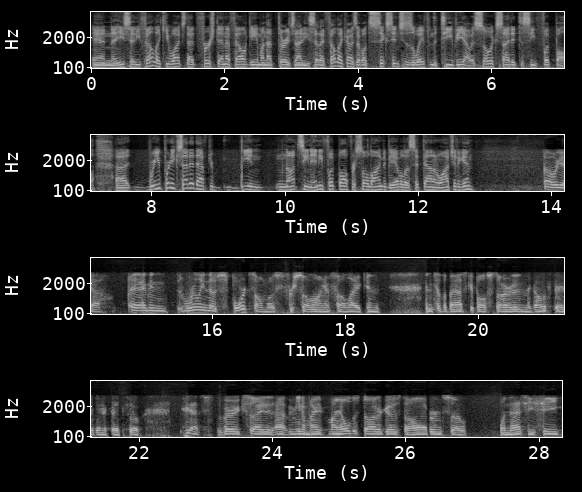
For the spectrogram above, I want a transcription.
and he said he felt like he watched that first NFL game on that Thursday night. He said I felt like I was about six inches away from the TV. I was so excited to see football. Uh, were you pretty excited after being not seeing any football for so long to be able to sit down and watch it again? Oh yeah, I mean, really no sports almost for so long. It felt like, and until the basketball started and the golf started back up. So, yes, very excited. Uh, you know, my my oldest daughter goes to Auburn, so when the SEC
